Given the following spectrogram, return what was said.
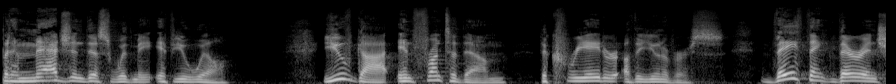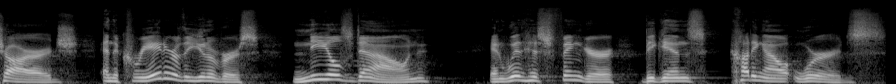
But imagine this with me, if you will. You've got in front of them the creator of the universe. They think they're in charge, and the creator of the universe kneels down and with his finger begins cutting out words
